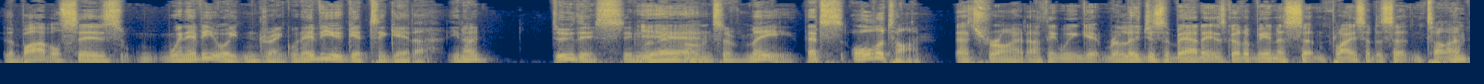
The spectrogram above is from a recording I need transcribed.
the Bible says, whenever you eat and drink, whenever you get together, you know, do this in Yeah. remembrance of me. That's all the time. That's right. I think we can get religious about it. It's got to be in a certain place at a certain time,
